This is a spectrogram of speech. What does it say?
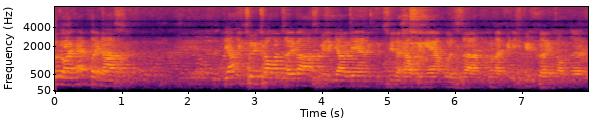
Look, I have been asked. The only two times they've asked me to go down and consider helping out was um, when they finished 15th on the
